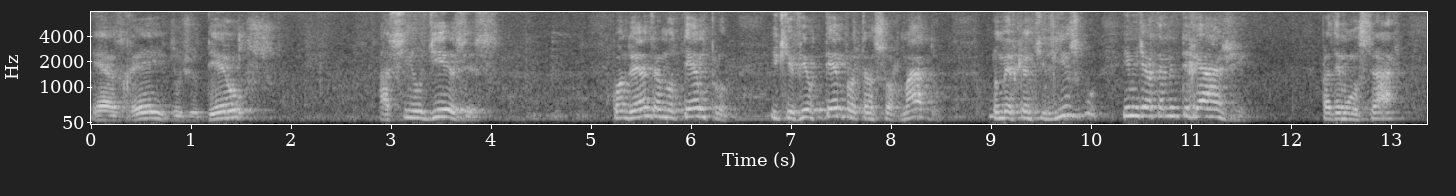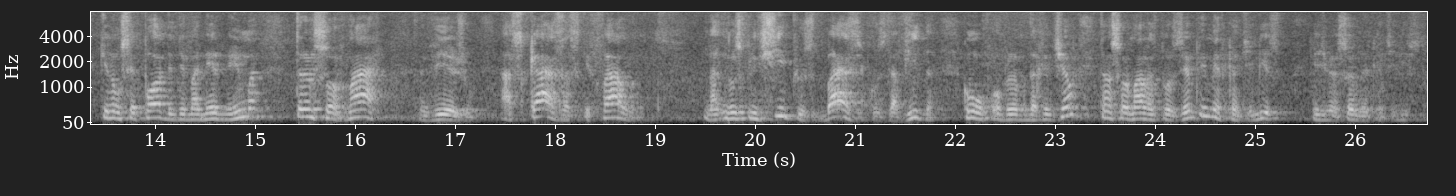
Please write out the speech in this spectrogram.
és rei dos judeus, assim o dizes. Quando entra no templo e que vê o templo transformado no mercantilismo, imediatamente reage para demonstrar que não se pode de maneira nenhuma transformar, vejo, as casas que falam na, nos princípios básicos da vida, como o problema da religião, transformá-las, por exemplo, em mercantilismo, em dimensões mercantilistas.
